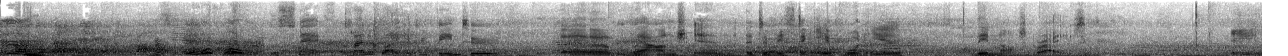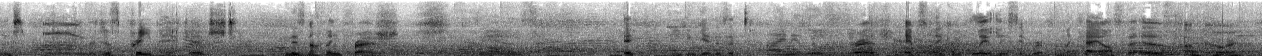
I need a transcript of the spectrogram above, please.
Mmm, that's awful. The snacks, kind of like if you've been to a lounge in a domestic airport here, they're not great. And mm, they're just pre-packaged. And there's nothing fresh. There's if you can get there's a tiny little bridge absolutely completely separate from the chaos that is Hankou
